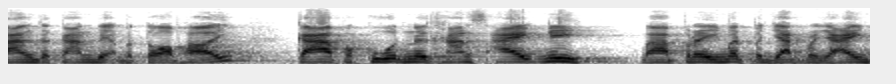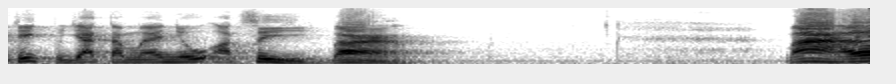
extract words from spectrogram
ឡើងទៅកាន់វគ្គបន្ទាប់ហើយការប្រកួតនៅខាងស្អែកនេះបាទប្រិមិត្តប្រយ័ត្នប្រយែងបន្តិចប្រយ័ត្នតែ Man U អត់ស៊ីបាទបាទអឺ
